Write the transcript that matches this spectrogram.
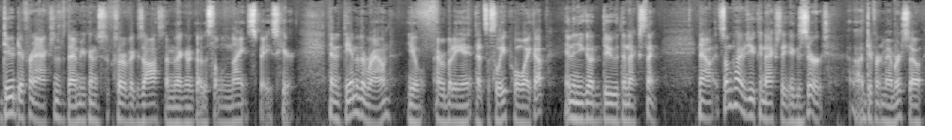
do different actions with them, you're going to sort of exhaust them. They're going to go to this little night space here. Then at the end of the round, you everybody that's asleep will wake up, and then you go to do the next thing. Now, sometimes you can actually exert uh, different members. So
